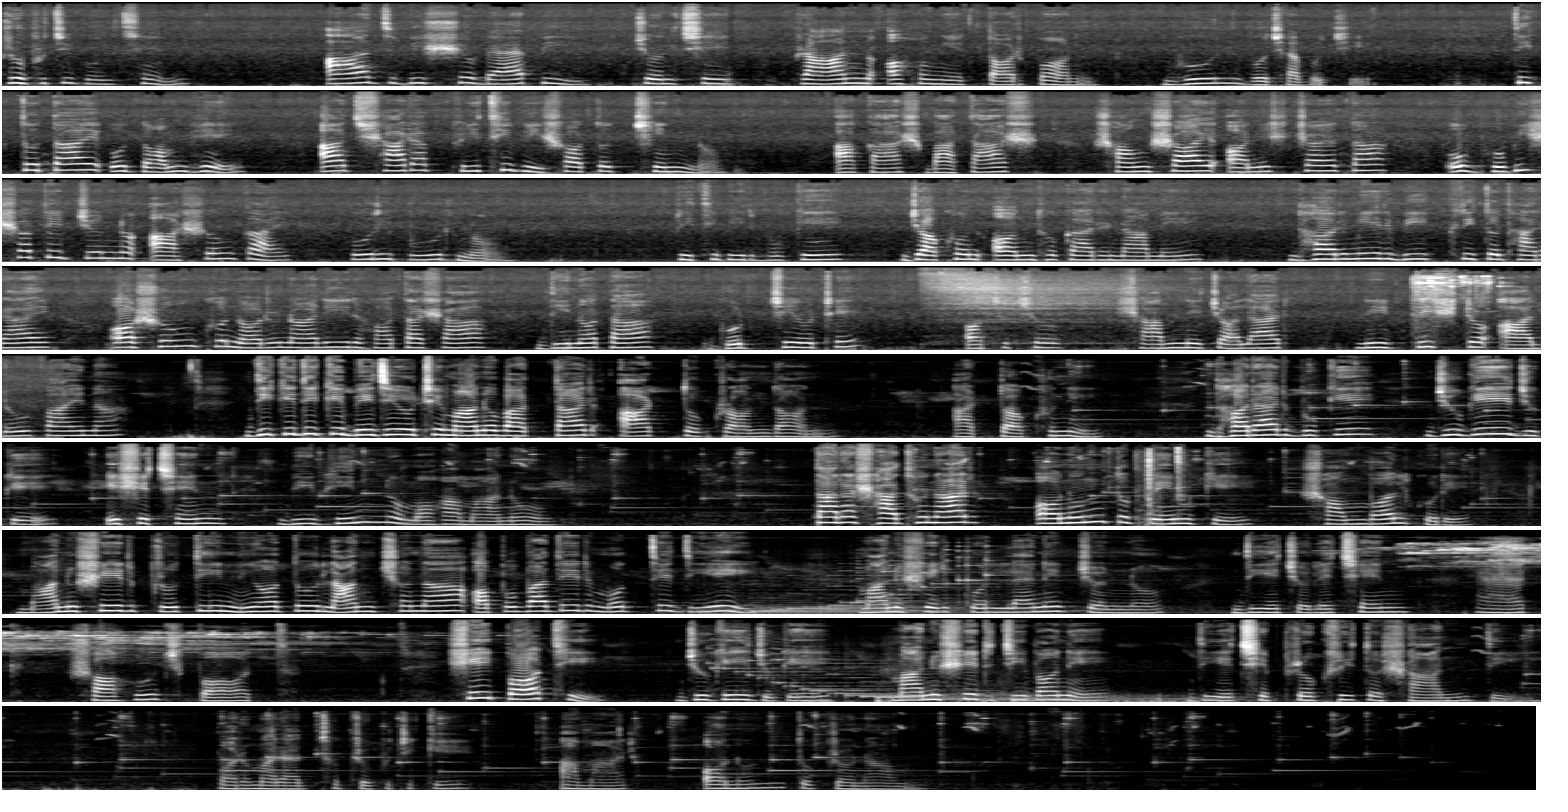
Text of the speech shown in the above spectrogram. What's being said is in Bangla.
প্রভুজি বলছেন, আজ বিশ্বব্যাপী চলছে প্রাণ অহংয়ের তর্পণ, ভুল বোঝাবুঝি। তিক্ততায় ও দম্ভে আজ সারা পৃথিবী শতচ্ছিন্ন আকাশ বাতাস, সংশয়, অনিশ্চয়তা ও ভবিষ্যতের জন্য আশঙ্কায় পরিপূর্ণ। পৃথিবীর বুকে যখন অন্ধকার নামে ধর্মের বিকৃত ধারায় অসংখ্য নরনারীর হতাশা দীনতা গর্জে ওঠে, অথচ সামনে চলার নির্দিষ্ট আলো পায় না। দিকে দিকে বেজে ওঠে মানবাত্মার আর্তক্রন্দন আর তখনই ধরার বুকে যুগে যুগে এসেছেন বিভিন্ন মহামানব। তারা সাধনার অনন্ত প্রেমকে সম্বল করে মানুষের প্রতিনিয়ত লাঞ্ছনা, অপবাদের মধ্যে দিয়েই মানুষের কল্যাণের জন্য দিয়ে চলেছেন এক সহজ পথ। সেই পথই যুগে যুগে মানুষের জীবনে দিয়েছে প্রকৃত শান্তি। পরমারাধ্য প্রভুটিকে আমার অনন্ত প্রণাম।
